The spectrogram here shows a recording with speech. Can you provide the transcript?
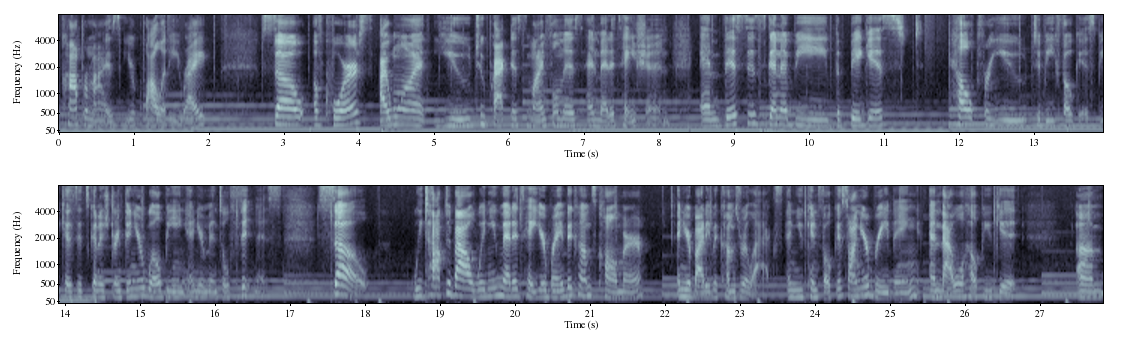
compromise your quality, right? So, of course, I want you to practice mindfulness and meditation. And this is going to be the biggest help for you to be focused because it's going to strengthen your well being and your mental fitness. So, we talked about when you meditate, your brain becomes calmer and your body becomes relaxed, and you can focus on your breathing, and that will help you get um,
